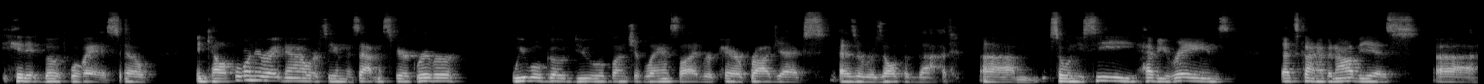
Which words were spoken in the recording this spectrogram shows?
hit it both ways. So in California right now, we're seeing this atmospheric river we will go do a bunch of landslide repair projects as a result of that. Um, so when you see heavy rains, that's kind of an obvious uh,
